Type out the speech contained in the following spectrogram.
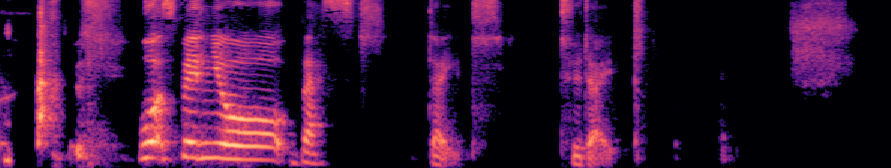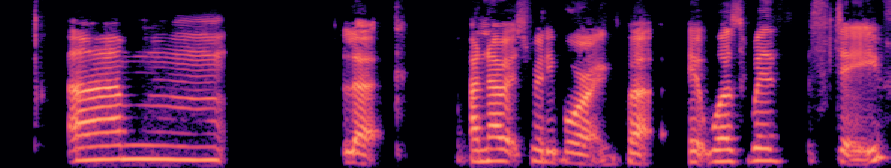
What's been your best date to date? Um, look, I know it's really boring, but it was with Steve,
